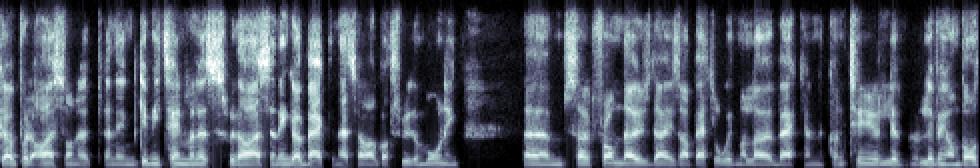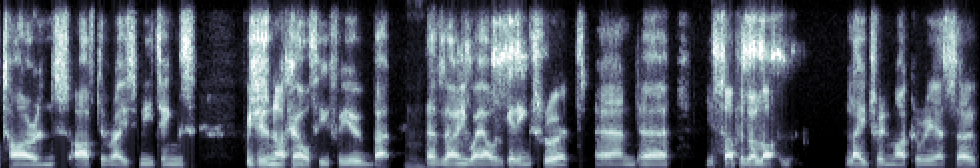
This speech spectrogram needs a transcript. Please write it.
go put ice on it and then give me 10 minutes with ice and then go back. And that's how I got through the morning. Um, so from those days, I battled with my lower back and continued live, living on Voltarens after race meetings, which is not healthy for you, but mm. that was the only way I was getting through it. And uh, you suffered a lot later in my career. So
